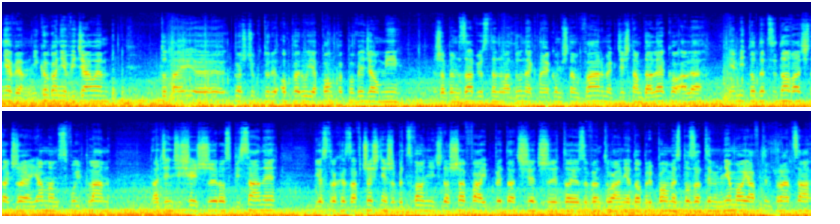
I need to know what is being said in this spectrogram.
Nie wiem, nikogo nie widziałem. Tutaj e, gościu, który operuje pompę, powiedział mi, żebym zawiózł ten ładunek na jakąś tam farmę gdzieś tam daleko, ale nie mi to decydować, także ja mam swój plan na dzień dzisiejszy rozpisany. Jest trochę za wcześnie, żeby dzwonić do szefa i pytać się, czy to jest ewentualnie dobry pomysł. Poza tym nie moja w tym praca,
